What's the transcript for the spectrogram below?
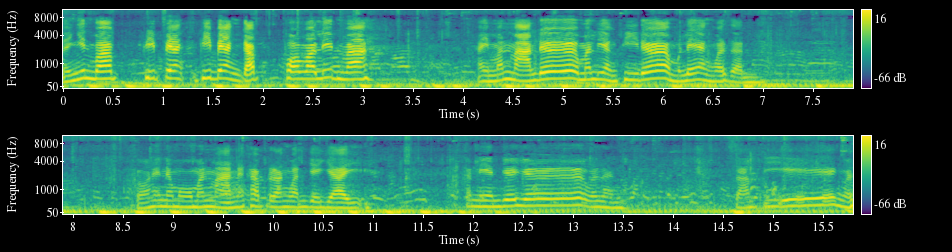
ได้ยินว่าพี่แป้งพี่แบงกับพ่อวาลินว่าให้มันหมานเด้อมาเลี้ยงพี่เด้อมาแรงว่าสันขอให้นโมมันหมานนะครับ รางวัลใหญ่ๆคะแนนเยอะๆว่าสันสามปีเองว่า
